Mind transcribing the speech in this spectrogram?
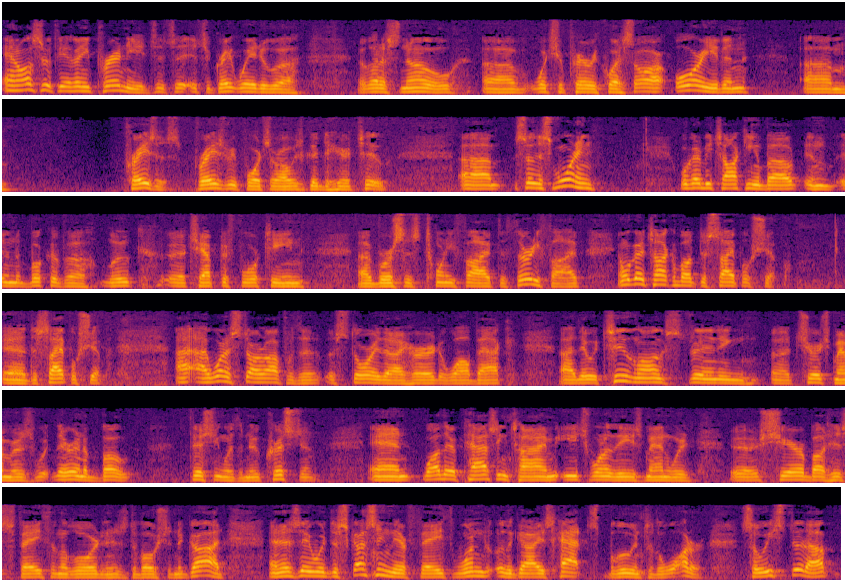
And also, if you have any prayer needs, it's a, it's a great way to uh, let us know uh, what your prayer requests are, or even um, praises. Praise reports are always good to hear too. Um, so this morning, we're going to be talking about in in the book of uh, Luke, uh, chapter 14, uh, verses 25 to 35, and we're going to talk about discipleship. Uh, discipleship. I, I want to start off with a, a, story that I heard a while back. Uh, there were two long-standing uh, church members. They're in a boat fishing with a new Christian, and while they're passing time, each one of these men would uh, share about his faith in the Lord and his devotion to God. And as they were discussing their faith, one of the guy's hats blew into the water. So he stood up,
